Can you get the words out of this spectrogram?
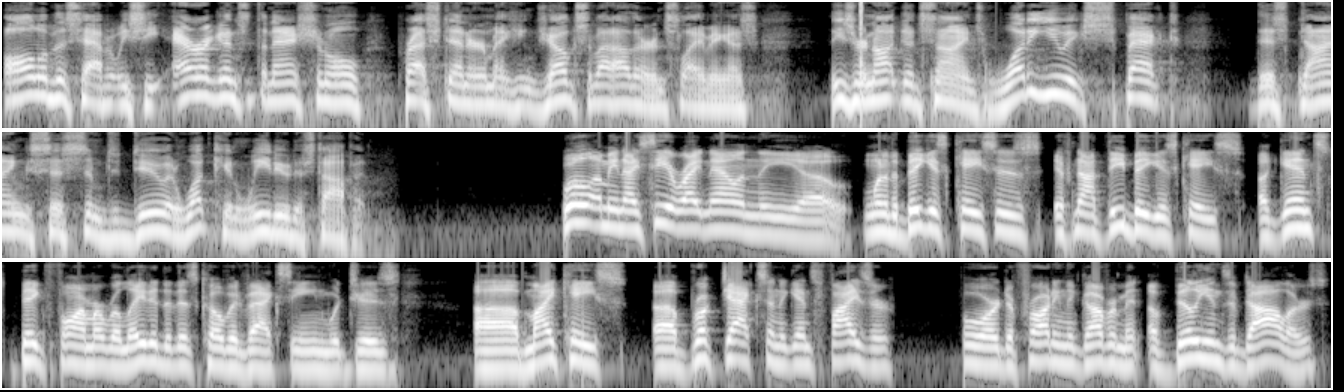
All of this happen. We see arrogance at the national press dinner making jokes about how they're enslaving us. These are not good signs. What do you expect this dying system to do, and what can we do to stop it? Well, I mean, I see it right now in the uh, one of the biggest cases, if not the biggest case, against big pharma related to this COVID vaccine, which is uh, my case, uh, Brook Jackson against Pfizer for defrauding the government of billions of dollars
